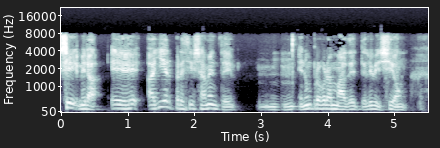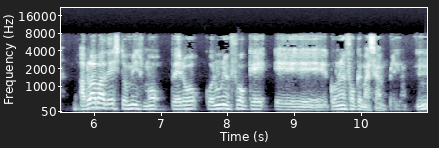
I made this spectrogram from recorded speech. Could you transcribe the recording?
Sí, mira, eh, ayer precisamente en un programa de televisión hablaba de esto mismo, pero con un enfoque, eh, con un enfoque más amplio. ¿Mm?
